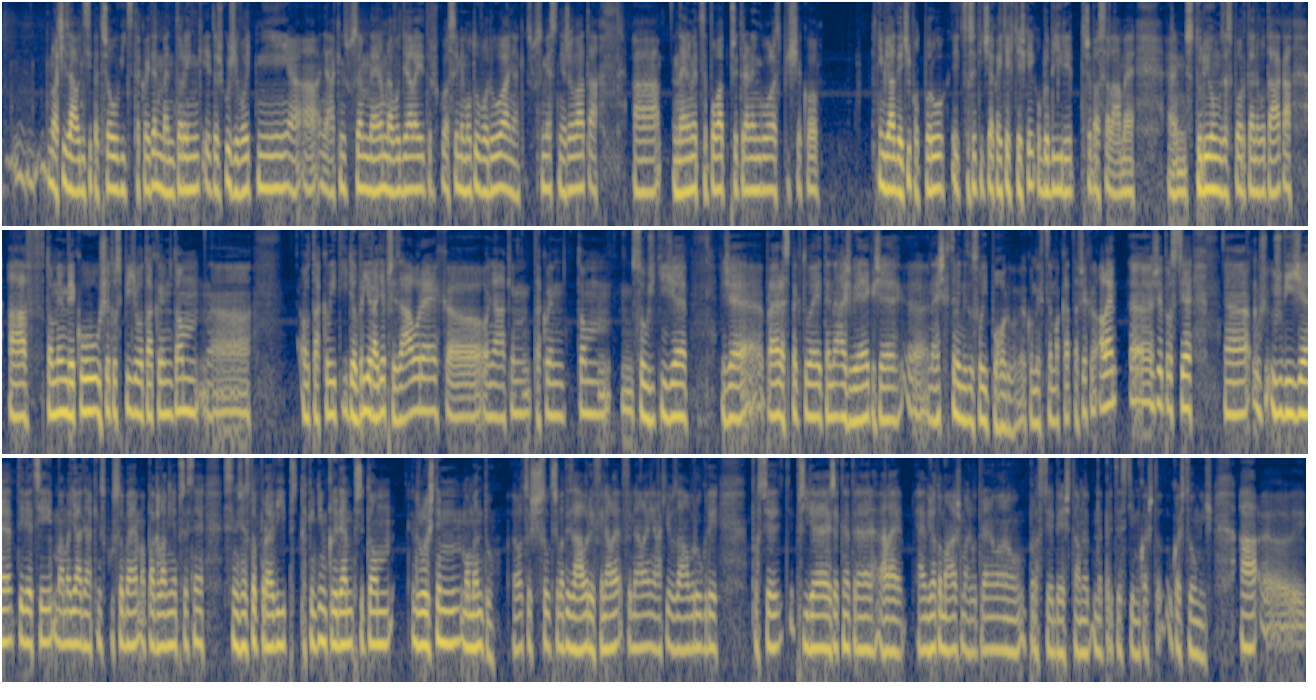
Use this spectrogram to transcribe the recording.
mladší závodníci Petřou víc takový ten mentoring je trošku životní a, a nějakým způsobem nejenom na vodě, ale i trošku asi mimo tu vodu a nějakým způsobem je směřovat a, a nejenom je cepovat při tréninku, ale spíš jako jim dělat větší podporu, i co se týče těch těžkých období, kdy třeba se láme nevím, studium ze sportem nebo tak. A, a v tom mém věku už je to spíš o takovým tom, o takový tý dobrý radě při závodech, o nějakým takovým tom soužití, že že právě respektuje ten náš věk, že eh, ne, že chceme mít tu svoji pohodu, jako my chceme makat a všechno, ale eh, že prostě uh, už, už ví, že ty věci máme dělat nějakým způsobem a pak hlavně přesně si že se to projeví takým tím klidem při tom důležitém momentu, jo, což jsou třeba ty závody, finále, finále nějakého závodu, kdy prostě přijde, řekne trenér, ale já vím, že to máš, máš otrénovanou, prostě běž tam, ne, neprice s tím, ukaž, to, ukaž, co umíš. A uh,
